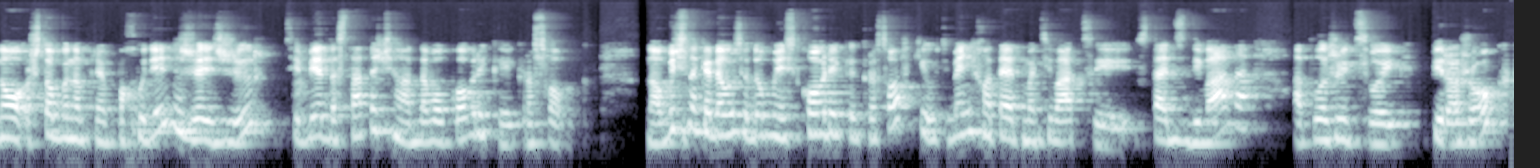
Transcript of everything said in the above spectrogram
Но чтобы, например, похудеть, сжечь жир, тебе достаточно одного коврика и кроссовок. Но обычно, когда у тебя дома есть коврик и кроссовки, у тебя не хватает мотивации встать с дивана, отложить свой пирожок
